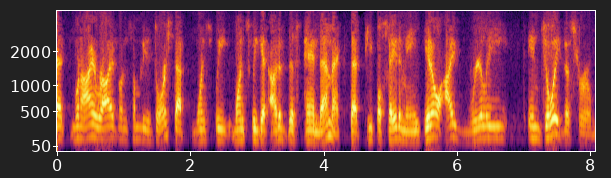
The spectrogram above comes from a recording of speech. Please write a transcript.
that when I arrive on somebody's doorstep once we once we get out of this pandemic, that people say to me, you know, I really enjoyed this room,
